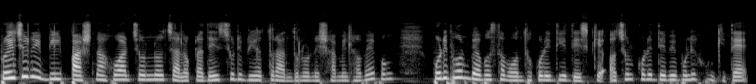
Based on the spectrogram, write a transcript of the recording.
প্রয়োজনে বিল পাশ না হওয়ার জন্য চালকরা দেশজুড়ে বৃহত্তর আন্দোলনে সামিল হবে এবং পরিবহন ব্যবস্থা বন্ধ করে দিয়ে দেশকে অচল করে দেবে বলে হুমকি দেয়।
